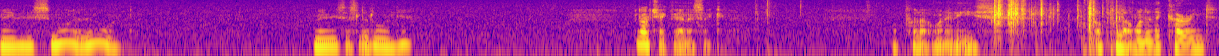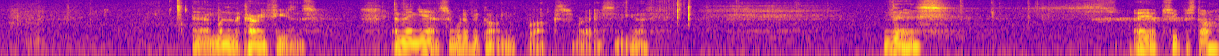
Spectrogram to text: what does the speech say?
Maybe the smaller little one. Maybe it's this little one here. But I'll check that in a second. I'll pull out one of these. I'll pull out one of the current, um, one of the current fuses. And then yeah, so what have we got in the box? Right, so we got this A up Superstar.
